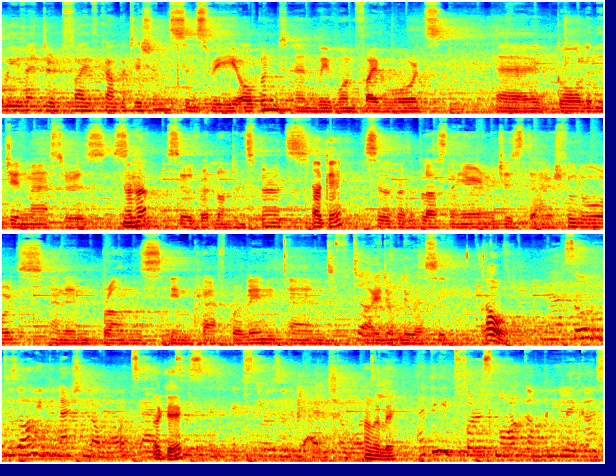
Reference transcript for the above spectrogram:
we've entered five competitions since we opened, and we've won five awards. Uh, gold in the Gin Masters, sil- Uh-huh. silver at London Spirits, Okay. silver at the Blas na Héireann, which is the Irish Food Awards, and then bronze in Craft Berlin and IWSC. Oh, Yeah, so these are all international awards and Okay. this is exclusively Irish awards. Oh, really, I think it's for a small company like us,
